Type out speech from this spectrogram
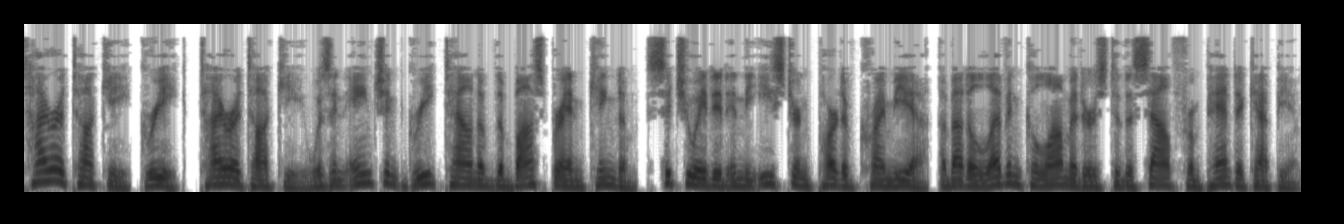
Tyritake Greek, Tyritake was an ancient Greek town of the Bosporan kingdom, situated in the eastern part of Crimea, about 11 kilometers to the south from Panticapaeum.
